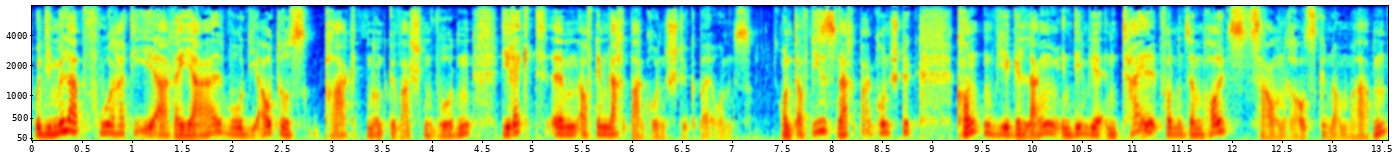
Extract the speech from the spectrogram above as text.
Und die Müllabfuhr hatte ihr Areal, wo die Autos parkten und gewaschen wurden, direkt ähm, auf dem Nachbargrundstück bei uns. Und auf dieses Nachbargrundstück konnten wir gelangen, indem wir einen Teil von unserem Holzzaun rausgenommen haben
